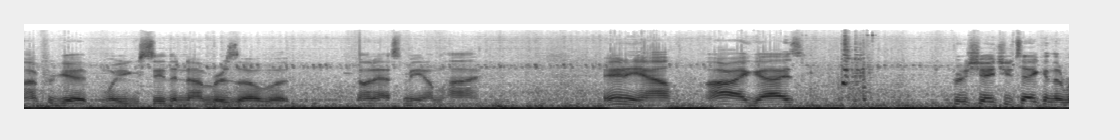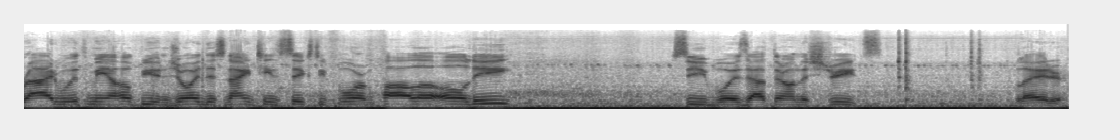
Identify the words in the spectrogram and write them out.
I forget. Well, you can see the numbers though, but don't ask me, I'm high. Anyhow, all right, guys. Appreciate you taking the ride with me. I hope you enjoyed this 1964 Impala Old E. See you boys out there on the streets. Later.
